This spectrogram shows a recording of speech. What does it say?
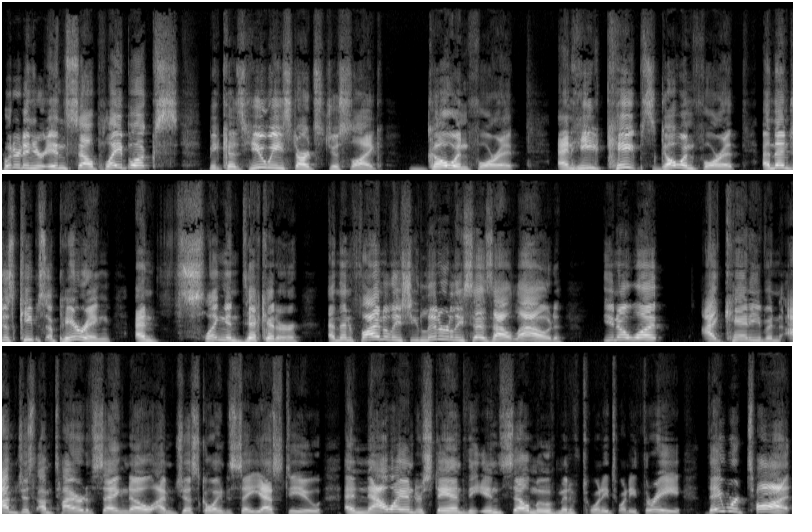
Put it in your incel playbooks because Huey starts just like going for it, and he keeps going for it, and then just keeps appearing and slinging dick at her, and then finally she literally says out loud, "You know what? I can't even. I'm just. I'm tired of saying no. I'm just going to say yes to you." And now I understand the incel movement of 2023. They were taught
